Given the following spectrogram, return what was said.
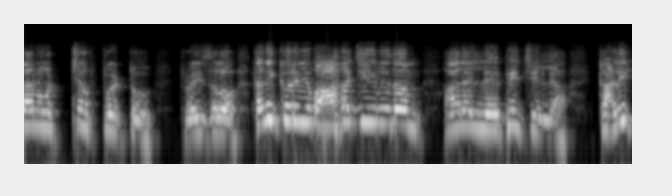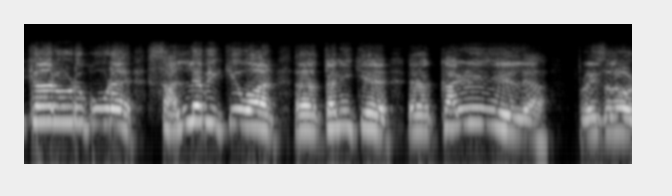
താൻ ഒറ്റപ്പെട്ടു. പ്രൈസലോ തനിക്കൊരു വിവാഹ ജീവിതം ആലെ ലഭിച്ചില്ല. കളിക്കാരോട് കൂടെ സല്ലപിക്കുവാൻ തനിക്ക് കഴിഞ്ഞില്ല. പ്രൈസലോൾ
